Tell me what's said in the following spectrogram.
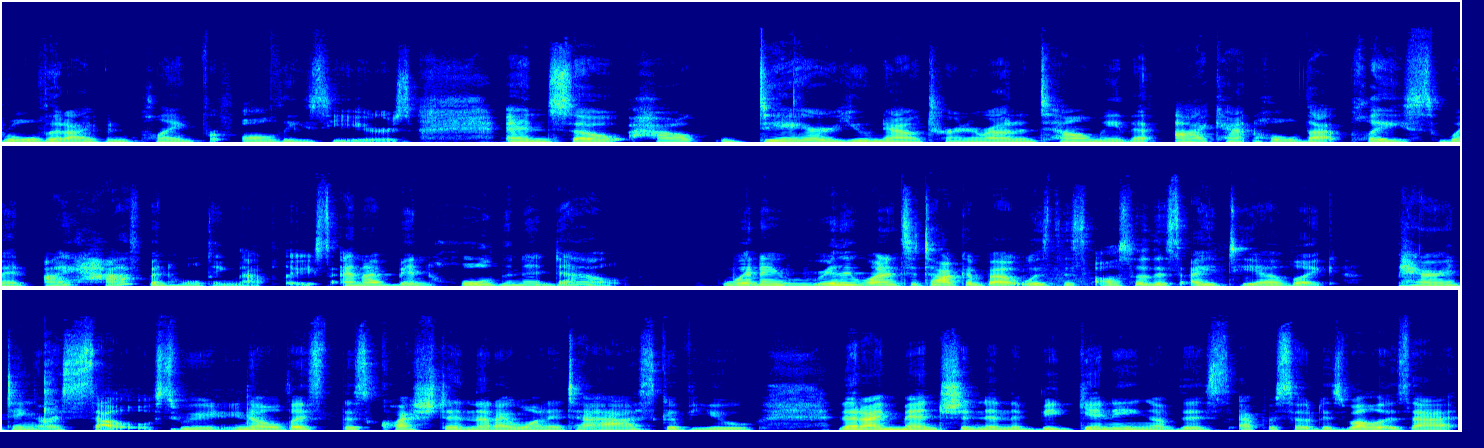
role that I've been playing for all these years? And so, how dare you now turn around and tell me that I can't hold that place when I have been holding that place and I've been holding it down? What I really wanted to talk about was this also this idea of like parenting ourselves. We you know this this question that i wanted to ask of you that i mentioned in the beginning of this episode as well is that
